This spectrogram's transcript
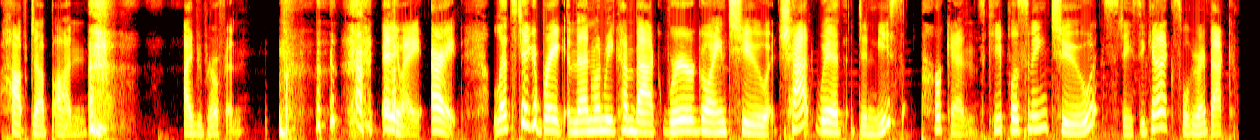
hopped up on ibuprofen. anyway, all right, let's take a break. And then when we come back, we're going to chat with Denise Perkins. Keep listening to Stacy Connects. We'll be right back.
